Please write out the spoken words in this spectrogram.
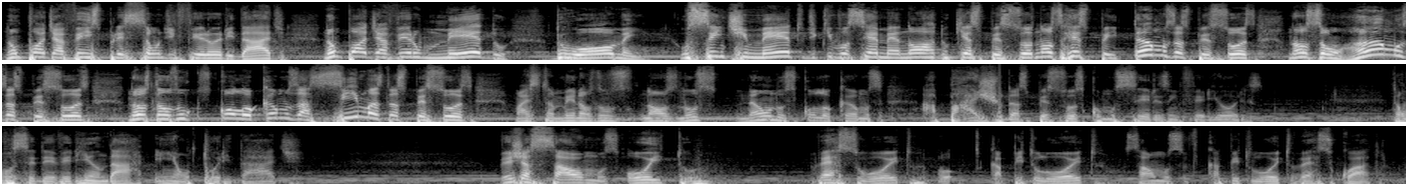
Não pode haver expressão de inferioridade, não pode haver o medo do homem, o sentimento de que você é menor do que as pessoas. Nós respeitamos as pessoas, nós honramos as pessoas, nós não nos colocamos acima das pessoas, mas também nós, nos, nós nos, não nos colocamos abaixo das pessoas como seres inferiores. Então você deveria andar em autoridade. Veja Salmos 8, verso 8, capítulo 8, Salmos capítulo 8, verso 4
